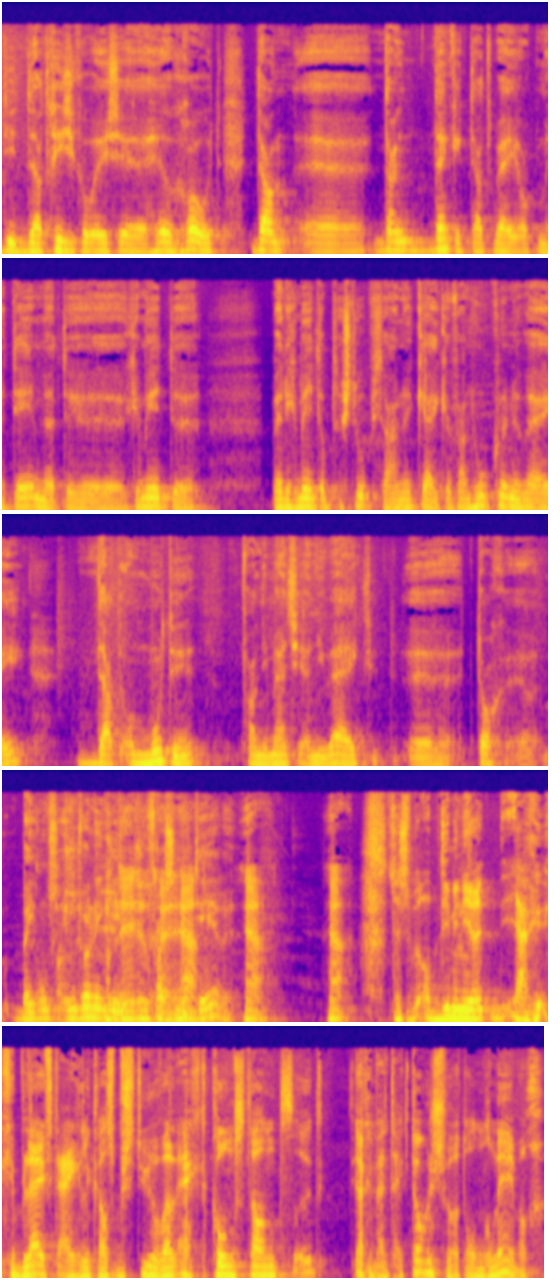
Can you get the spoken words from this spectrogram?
die, dat risico is eh, heel groot, dan, eh, dan denk ik dat wij ook meteen met de gemeente, bij de gemeente op de stoep staan en kijken van hoe kunnen wij dat ontmoeten van die mensen in die wijk toch bij ons invulling geven, faciliteren. Ja, ja, ja. Dus op die manier, ja, je, je blijft eigenlijk als bestuur wel echt constant, ja, je bent eigenlijk toch een soort ondernemer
